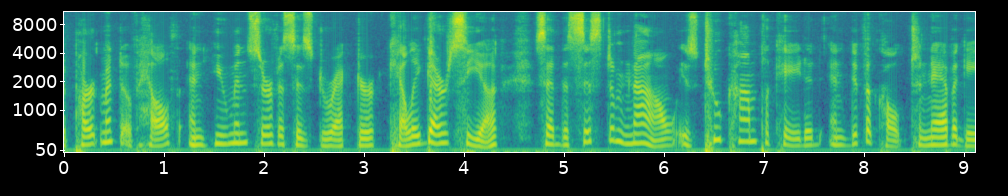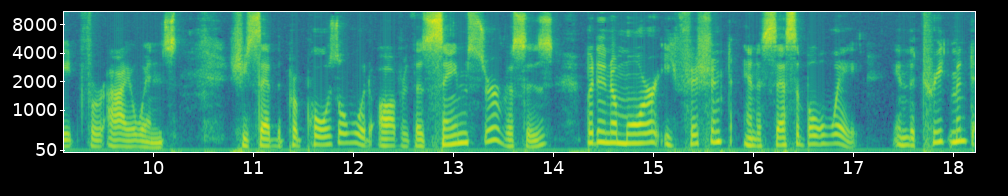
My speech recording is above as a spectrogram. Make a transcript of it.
Department of Health and Human Services Director Kelly Garcia said the system now is too complicated and difficult to navigate for Iowans. She said the proposal would offer the same services, but in a more efficient and accessible way. In the Treatment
